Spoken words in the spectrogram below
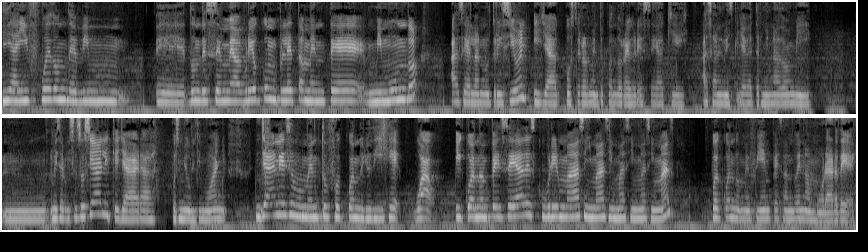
y ahí fue donde vi, eh, donde se me abrió completamente mi mundo hacia la nutrición y ya posteriormente cuando regresé aquí a San Luis, que ya había terminado mi, Mm, mi servicio social y que ya era pues mi último año. Ya en ese momento fue cuando yo dije, wow. Y cuando empecé a descubrir más y más y más y más y más, fue cuando me fui empezando a enamorar de,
